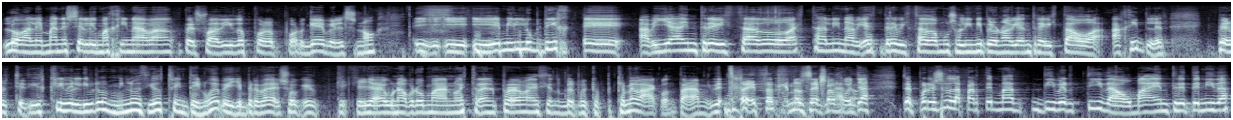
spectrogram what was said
los alemanes se lo imaginaban persuadidos por, por Goebbels, ¿no? Y, y, Emil Lubdig eh, había entrevistado a Stalin, había entrevistado a Mussolini, pero no había entrevistado a Hitler pero este tío escribe el libro en 1939 y es verdad eso que, ya es una broma nuestra en el programa diciendo, ¿qué, me va a contar a mí de todo esto que no sepamos ya? Entonces, por eso la parte más divertida o más entretenida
